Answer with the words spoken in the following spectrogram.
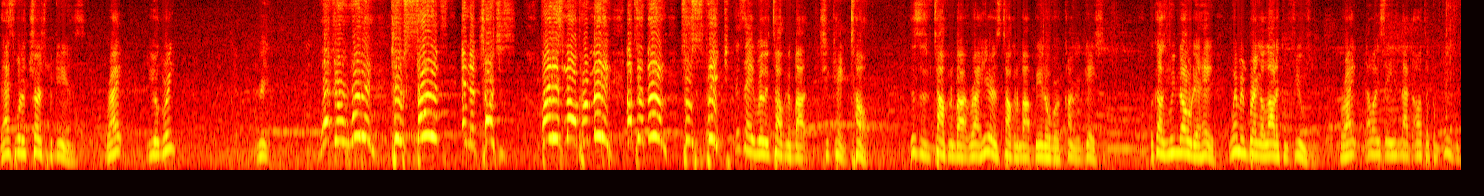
That's where the church begins, right? You agree? Read. Let your women keep silence in the churches, for it is not permitted unto them to speak. This ain't really talking about she can't talk. This is talking about right here is talking about being over a congregation. Because we know that hey, women bring a lot of confusion, right? That's why you say he's not the author of confusion,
